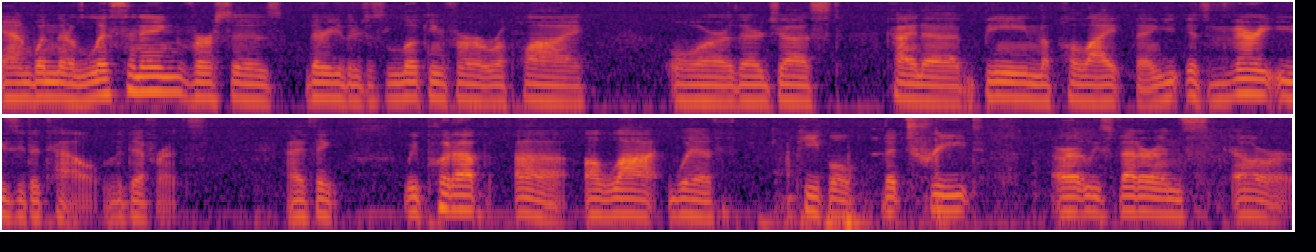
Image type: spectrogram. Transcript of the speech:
and when they're listening versus they're either just looking for a reply or they're just kind of being the polite thing it's very easy to tell the difference i think we put up uh, a lot with people that treat or at least veterans or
